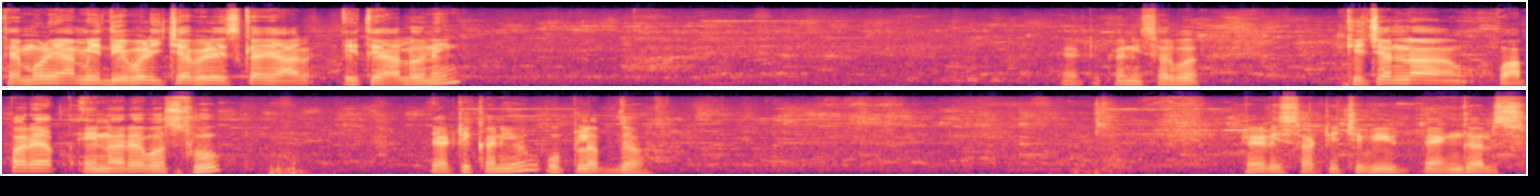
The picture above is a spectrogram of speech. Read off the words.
त्यामुळे आम्ही दिवाळीच्या वेळेस काही आ इथे आलो नाही. या ठिकाणी सर्व किचनला वापरण्यात येणाऱ्या वस्तू या ठिकाणी उपलब्ध. लेडीजसाठीचे बी बँगल्स.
